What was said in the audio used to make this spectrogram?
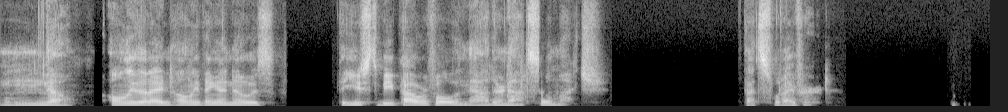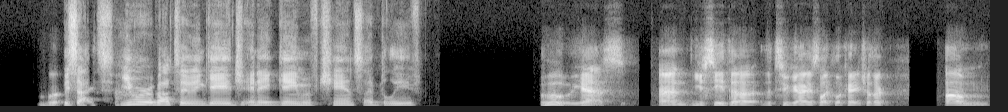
Mm, No. Only that I only thing I know is they used to be powerful and now they're not so much. That's what I've heard. But- Besides, you were about to engage in a game of chance, I believe. Ooh, yes. And you see the the two guys like look at each other. Um,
